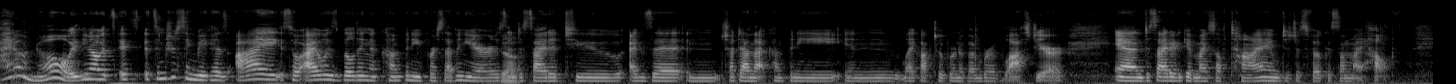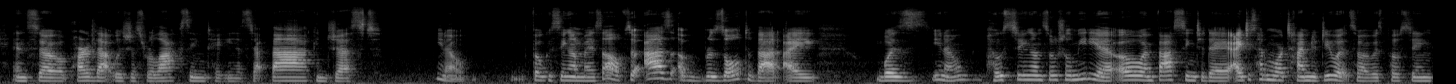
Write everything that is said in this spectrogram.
I don't know. You know, it's it's it's interesting because I so I was building a company for seven years Yeah. and decided to exit and shut down that company in like October, November of last year, and decided to give myself time to just focus on my health. And so part of that was just relaxing, taking a step back, and just, you know, focusing on myself. So as a result of that, I was, you know, posting on social media, oh, I'm fasting today. I just had more time to do it. So I was posting,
